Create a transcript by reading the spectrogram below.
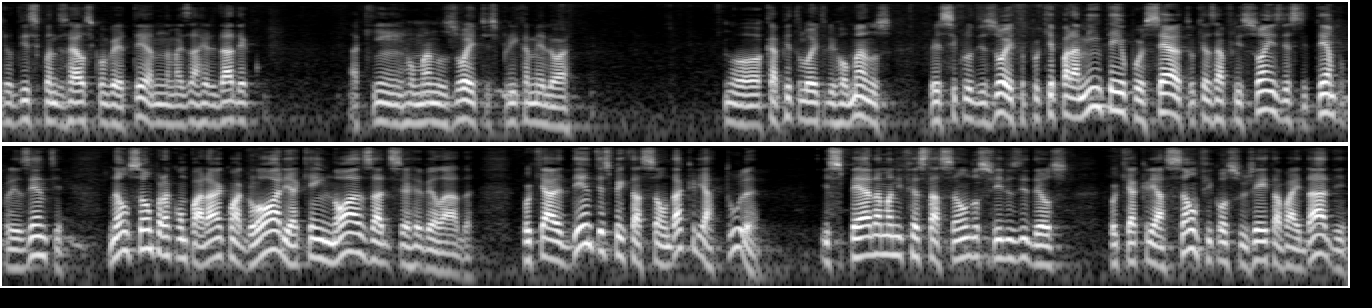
eu disse quando Israel se converter, mas na realidade é aqui em Romanos 8 explica melhor. No capítulo 8 de Romanos, versículo 18: Porque para mim tenho por certo que as aflições deste tempo presente não são para comparar com a glória que em nós há de ser revelada. Porque a ardente expectação da criatura espera a manifestação dos filhos de Deus. Porque a criação ficou sujeita à vaidade,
